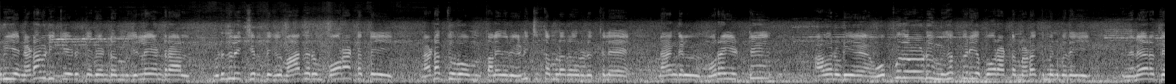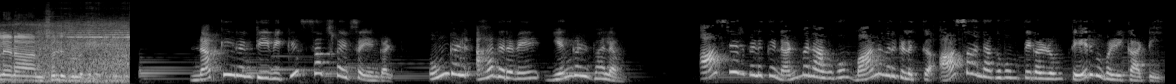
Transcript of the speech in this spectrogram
உரிய நடவடிக்கை எடுக்க வேண்டும். இல்லையென்றால் விடுதலை சிறுத்தைகள் மாபெரும் போராட்டத்தை நடத்துவோம். தலைவர் எழுச்சி தமிழர் அவரிடத்தில் நாங்கள் முறையிட்டு அவருடைய ஒப்புதலோடு மிகப்பெரிய போராட்டம் நடக்கும் என்பதை இந்த நேரத்திலே நான் சொல்லிக் கொள்கிறேன். நக்கீரன் டிவிக்கு சப்ஸ்கிரைப் செய்யுங்கள். உங்கள் ஆதரவே எங்கள் பலம் ஆசிரியர்களுக்கு நண்பனாகவும் மாணவர்களுக்கு ஆசானாகவும் திகழும் தேர்வு வழிகாட்டி.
